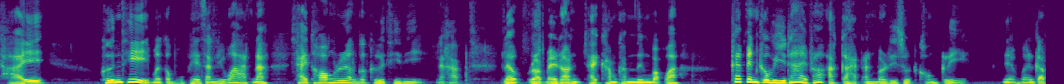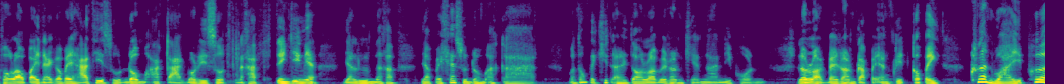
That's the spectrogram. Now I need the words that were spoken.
ใช้พื้นที่เหมือนกับบุพเพสันนิวาสนะ ใช้ท้องเรื่องก็คือที่นี่นะครับ แล้วลอร์ดไบรอนใช้คำคำหนึ่งบอกว่า ข้าเป็นกวีได้เพราะอากาศอันบริสุทธิ์ของกรีก เนี่ยเหมือนกับพวกเราไปไหนก็ไปหาที่สูดดมอากาศบริสุทธิ์นะครับจริงๆเนี่ยอย่าลืมนะครับ อย่าไปแค่สูดดมอากาศ มันต้องไปคิดอะไรต่อลอร์ดไบรอนเขียนงานนิพนธ์แล้วลอร์ดไบรอนกลับไปอังกฤษก็ไปเคลื่อนไหวเพื่อ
